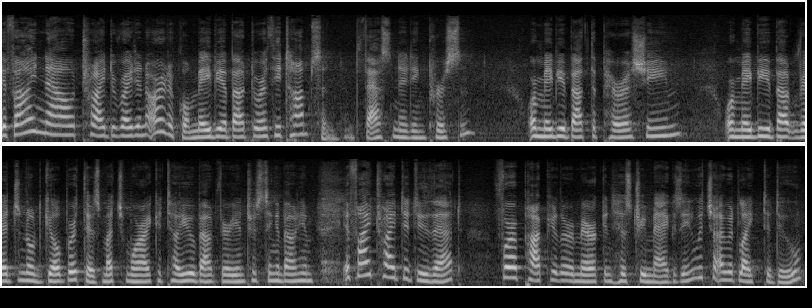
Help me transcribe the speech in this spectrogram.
If I now tried to write an article, maybe about Dorothy Thompson, a fascinating person, or maybe about the Parushim, or maybe about Reginald Gilbert, there's much more I could tell you about, very interesting about him. If I tried to do that for a popular American history magazine, which I would like to do,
